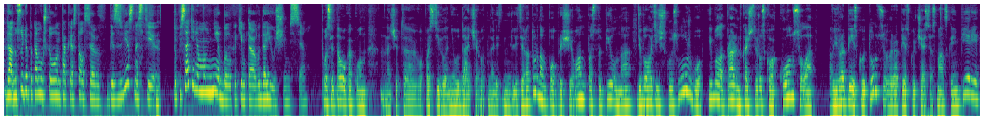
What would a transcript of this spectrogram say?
Да, но судя по тому, что он так и остался в безвестности, то писателем он не был каким-то выдающимся. После того, как он, значит, э, его постигла неудача вот на ли- литературном поприще, он поступил на дипломатическую службу и был отправлен в качестве русского консула в европейскую Турцию, в европейскую часть Османской империи.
